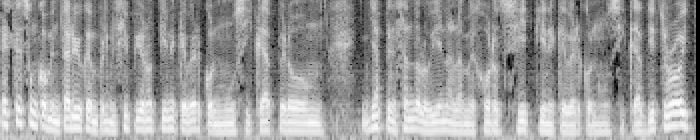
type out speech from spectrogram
Este es un comentario que en principio no tiene que ver con música, pero mm, ya pensándolo bien, a lo mejor sí tiene que ver con música. Detroit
